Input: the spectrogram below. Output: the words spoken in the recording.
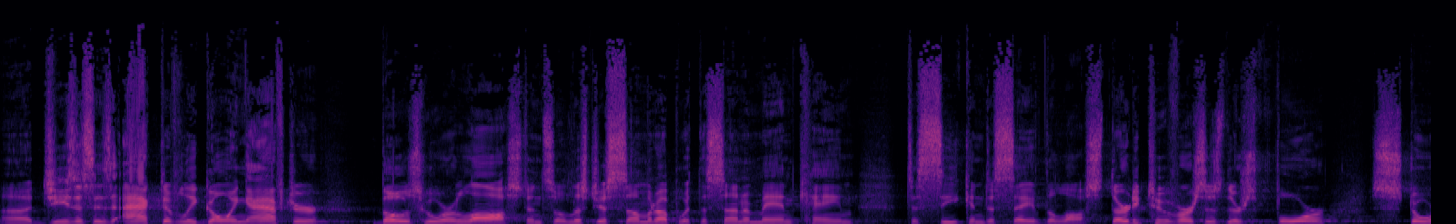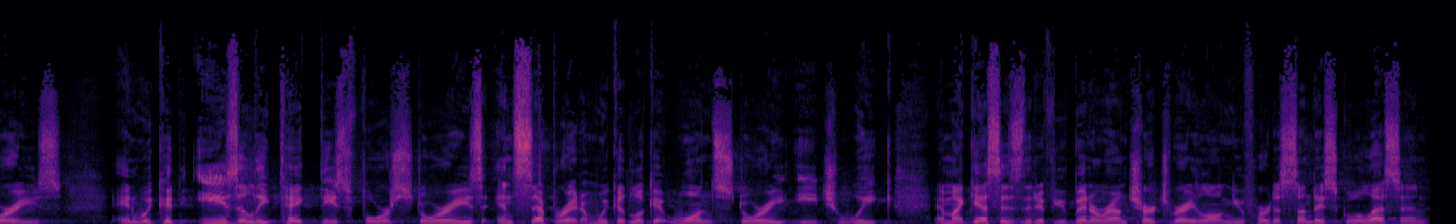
uh, Jesus is actively going after those who are lost. And so let's just sum it up with the Son of Man came to seek and to save the lost. 32 verses, there's four stories, and we could easily take these four stories and separate them. We could look at one story each week. And my guess is that if you've been around church very long, you've heard a Sunday school lesson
